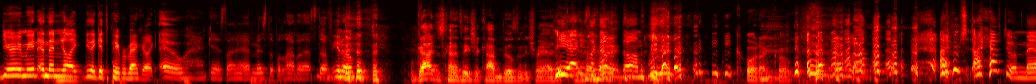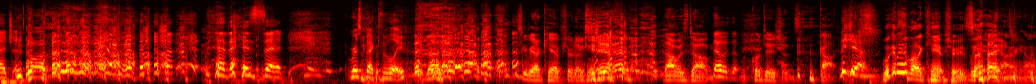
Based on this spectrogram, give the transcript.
Do you know what I mean? And then you're mm-hmm. like, they get the paperback, you're like, oh, I guess I have messed up a lot of that stuff, you know? God just kind of takes your cotton bills in the trash. yeah, he's like, that was dumb. Quote unquote. I'm, I have to imagine that that is said respectfully. It's gonna be our camp shirt next year. that was dumb. That was dumb. Quotations. God. yeah, We're gonna have a lot of camp shirts. We, we are, yeah.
